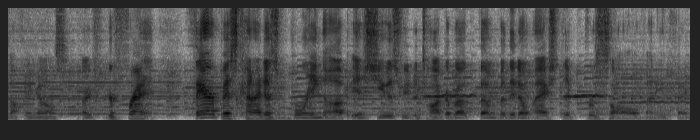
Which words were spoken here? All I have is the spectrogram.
nothing else. Your friend, therapists kind of just bring up issues for you to talk about them, but they don't actually resolve anything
